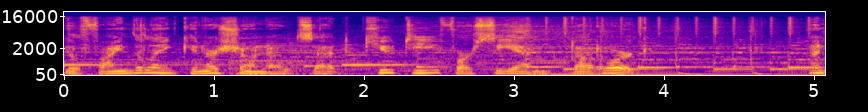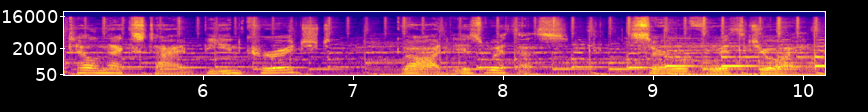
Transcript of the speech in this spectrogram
You'll find the link in our show notes at qt4cm.org. Until next time, be encouraged. God is with us. Serve with joy.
